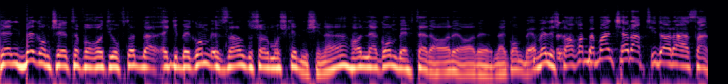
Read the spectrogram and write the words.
یعنی بگم چه اتفاقاتی افتاد اگه بگم مثلا دچار مشکل میشی نه؟ ها نگم بهتره آره آره نگم به ولش. آقا به من چه ربطی داره اصلا؟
